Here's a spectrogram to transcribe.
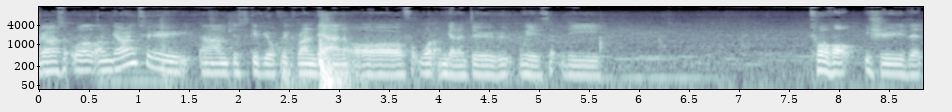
guys, well I'm going to um, just give you a quick rundown of what I'm going to do with the 12 volt issue that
